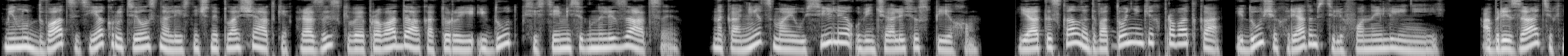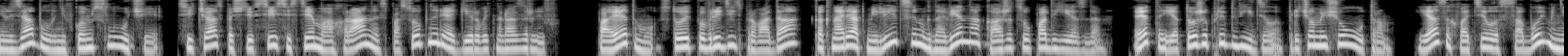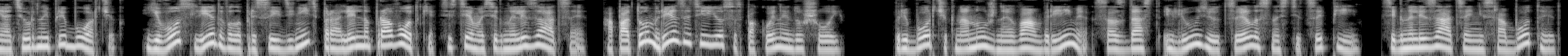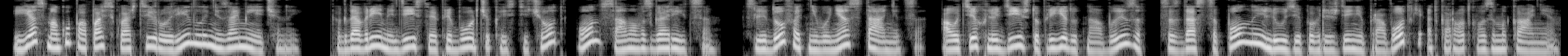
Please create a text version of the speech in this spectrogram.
Минут двадцать я крутилась на лестничной площадке, разыскивая провода, которые идут к системе сигнализации. Наконец, мои усилия увенчались успехом. Я отыскала два тоненьких проводка, идущих рядом с телефонной линией. Обрезать их нельзя было ни в коем случае. Сейчас почти все системы охраны способны реагировать на разрыв. Поэтому стоит повредить провода, как наряд милиции мгновенно окажется у подъезда. Это я тоже предвидела, причем еще утром. Я захватила с собой миниатюрный приборчик. Его следовало присоединить параллельно проводке системы сигнализации, а потом резать ее со спокойной душой. Приборчик на нужное вам время создаст иллюзию целостности цепи. Сигнализация не сработает, и я смогу попасть в квартиру Ридлы незамеченной. Когда время действия приборчика истечет, он самовозгорится. Следов от него не останется, а у тех людей, что приедут на вызов, создастся полная иллюзия повреждения проводки от короткого замыкания.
